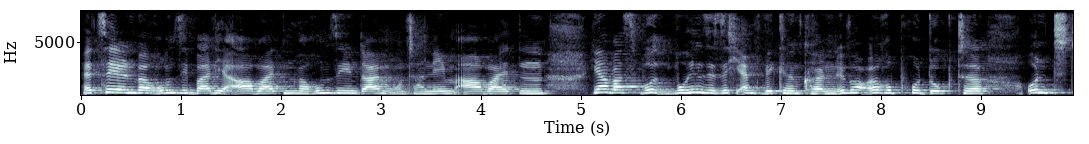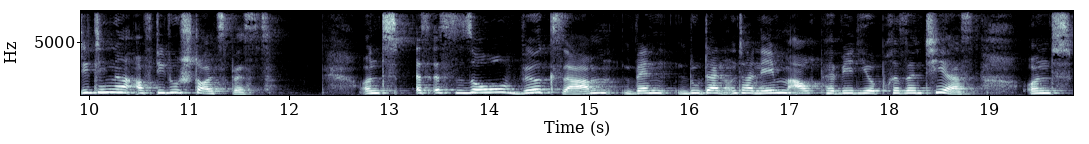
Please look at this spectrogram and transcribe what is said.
Erzählen, warum sie bei dir arbeiten, warum sie in deinem Unternehmen arbeiten, ja, was, wo, wohin sie sich entwickeln können, über eure Produkte und die Dinge, auf die du stolz bist. Und es ist so wirksam, wenn du dein Unternehmen auch per Video präsentierst. Und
